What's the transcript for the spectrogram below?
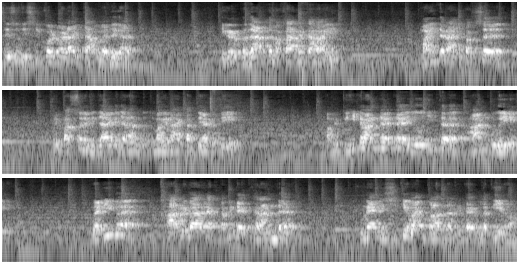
සෙසු දිස්ත්‍රික් වලට වඩා ඉතාම වැදගත්. ඒකට ප්‍රධානතම කාරණය තමයි මහින්ද රාජපක්ෂ මේ පස්වන විධායක ජනාධිපතිතුමාගේ නායකත්වය යටතේ අපි පිහිටවන්නට යෝජිත ආණ්ඩුවේ වැඩිම කාර්යභාරයක් අපිට කරන්න කුණෑ දිස්ත්‍රික්කයේ වයම් පළාතට අපිට පැවරලා තියෙනවා.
